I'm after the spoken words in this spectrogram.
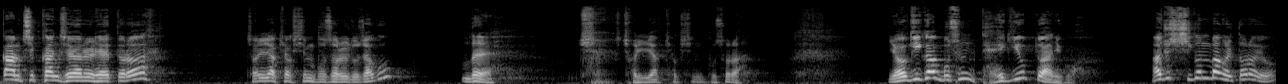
깜찍한 제안을 했더라. 전략혁신 부서를 두자고? 네. 차, 전략혁신 부서라. 여기가 무슨 대기업도 아니고 아주 시건방을 떨어요.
